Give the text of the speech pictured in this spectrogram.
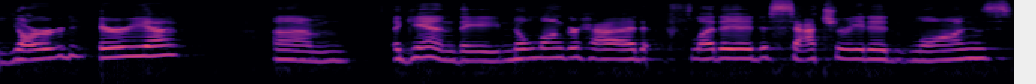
yard area. Um, again, they no longer had flooded, saturated lawns.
